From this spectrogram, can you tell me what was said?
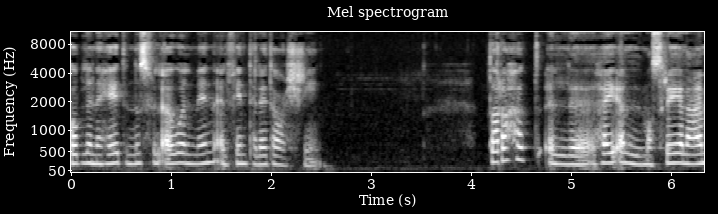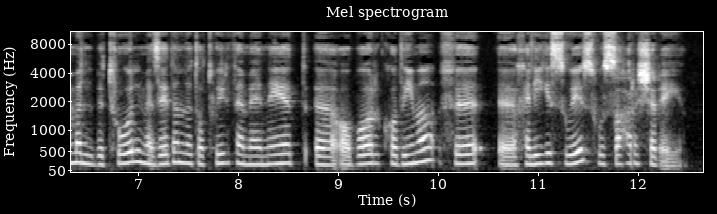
قبل نهاية النصف الأول من 2023 طرحت الهيئة المصرية العامة للبترول مزادا لتطوير ثمانية آبار قديمة في خليج السويس والصحراء الشرقية.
